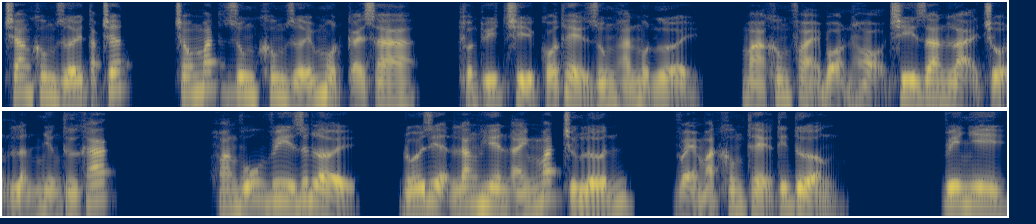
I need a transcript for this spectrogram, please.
trang không dưới tạp chất, trong mắt dung không dưới một cái xa, thuần túy chỉ có thể dung hắn một người, mà không phải bọn họ chi gian lại trộn lẫn những thứ khác. Hoàng Vũ Vi dứt lời, đối diện Lăng Hiên ánh mắt trừng lớn, vẻ mặt không thể tin tưởng. Vi Nhi,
